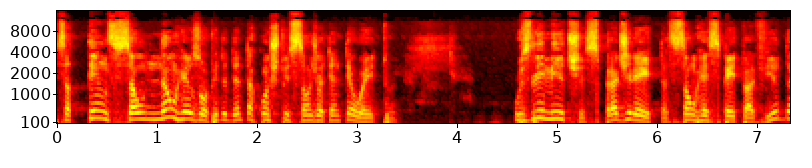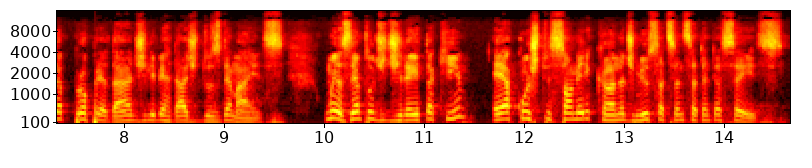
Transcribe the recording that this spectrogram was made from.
essa tensão não resolvida dentro da Constituição de 88. Os limites para a direita são respeito à vida, propriedade e liberdade dos demais. Um exemplo de direita aqui é a Constituição Americana de 1776.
